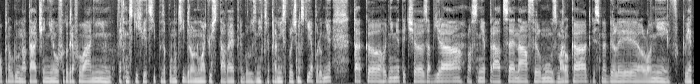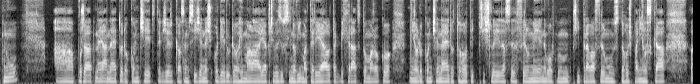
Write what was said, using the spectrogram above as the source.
opravdu natáčení nebo fotografování technických věcí za pomocí dronu, ať už staveb nebo různých přepravních společností a podobně, tak eh, hodně mě teď zabírá vlastně práce na filmu z Maroka, kdy jsme byli loni v květnu a pořád ne a ne to dokončit, takže říkal jsem si, že než odjedu do Himaláje a přivezu si nový materiál, tak bych rád to Maroko měl dokončené. Do toho teď přišly zase filmy nebo hm, příprava filmů z toho Španělska. Eh,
